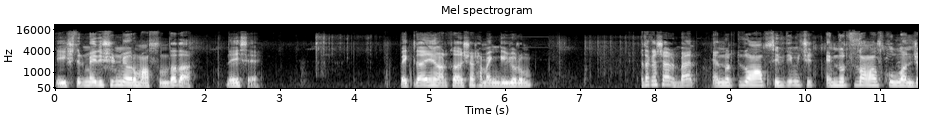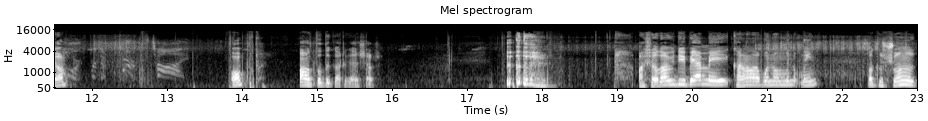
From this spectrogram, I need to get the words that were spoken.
Değiştirmeyi düşünmüyorum aslında da. Neyse. Bekleyin arkadaşlar hemen geliyorum. Evet arkadaşlar ben M416 sevdiğim için M416 kullanacağım. Hop. Atladık arkadaşlar. Aşağıdan videoyu beğenmeyi, kanala abone olmayı unutmayın. Bakın şu an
